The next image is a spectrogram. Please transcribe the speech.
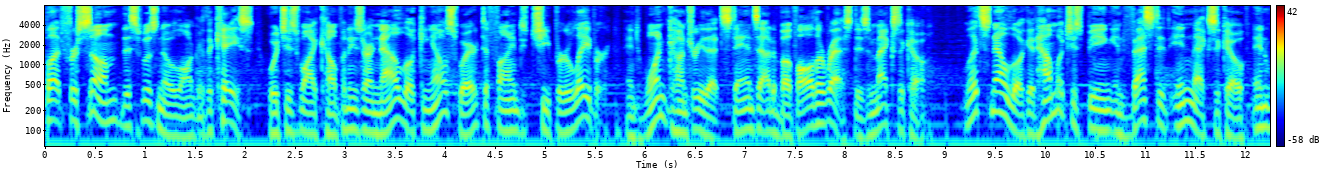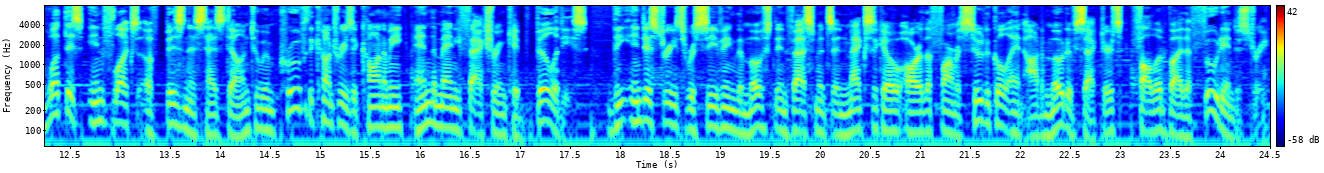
but for some, this was no longer the case, which is why companies are now looking elsewhere to find cheaper labor. And one country that stands out above all the rest is Mexico. Let's now look at how much is being invested in Mexico and what this influx of business has done to improve the country's economy and the manufacturing capabilities. The industries receiving the most investments in Mexico are the pharmaceutical and automotive sectors, followed by the food industry.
